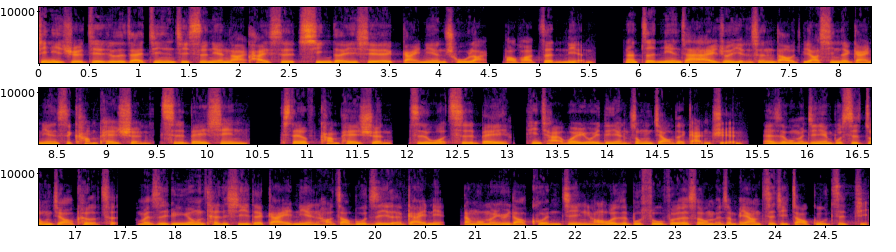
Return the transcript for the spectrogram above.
心理学界就是在近几十年来开始新的一些概念出来，包括正念。那正念再来就衍生到比较新的概念是 compassion 慈悲心 self compassion 自我慈悲，听起来会有一点点宗教的感觉，但是我们今天不是宗教课程，我们是运用疼惜的概念哈，照顾自己的概念。当我们遇到困境哈或者是不舒服的时候，我们怎么样自己照顾自己？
